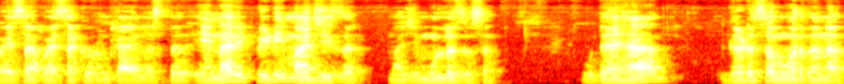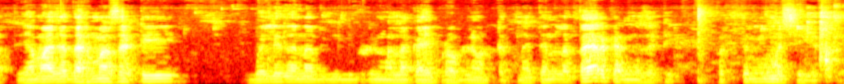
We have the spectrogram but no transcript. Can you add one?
पैसा पैसा करून काय नसतं. येणारी पिढी माझी जर माझी मुलं जसं उद्या ह्या गड संवर्धनात या माझ्या धर्मासाठी बलिदानात गेली तरी मला काही प्रॉब्लेम वाटत नाही. त्यांना तयार करण्यासाठी फक्त मी म्हशी घेतली.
